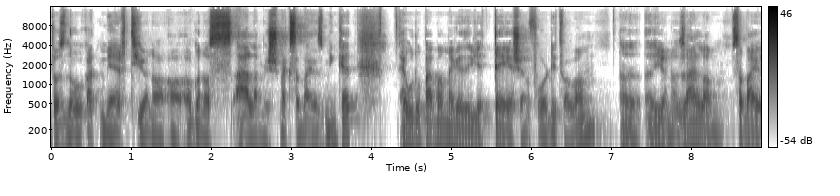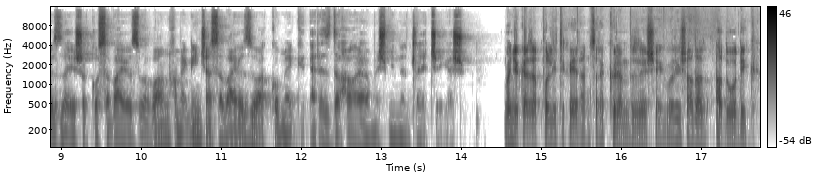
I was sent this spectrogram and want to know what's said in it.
rossz dolgokat, mert jön a, a, a gonosz állam és megszabályoz minket. Európában meg ez ugye teljesen fordítva van, jön az állam, szabályozza, és akkor szabályozva van, ha meg nincsen szabályozva, akkor meg erezd a hajam, és mindent lehetséges. Mondjuk ez a politikai rendszerek különbözőségből is adódik.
